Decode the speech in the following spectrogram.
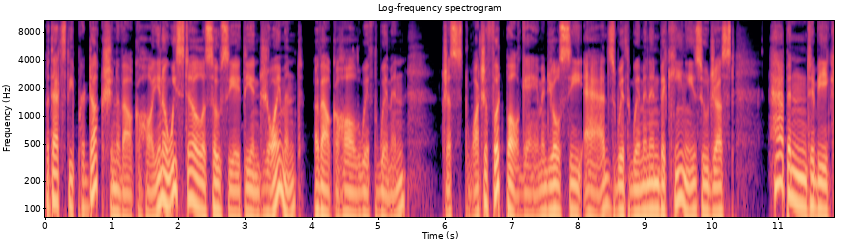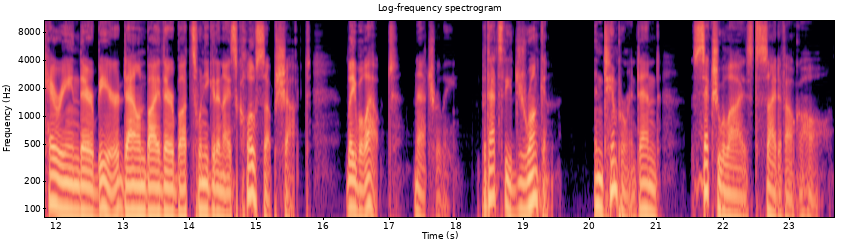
but that's the production of alcohol. You know, we still associate the enjoyment of alcohol with women. Just watch a football game and you'll see ads with women in bikinis who just happen to be carrying their beer down by their butts when you get a nice close up shot. Label out, naturally. But that's the drunken, intemperate, and sexualized side of alcohol.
